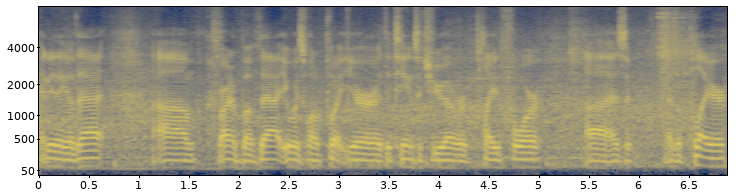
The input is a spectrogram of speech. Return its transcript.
anything of that. Um, right above that, you always want to put your the teams that you ever played for uh, as a as a player.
